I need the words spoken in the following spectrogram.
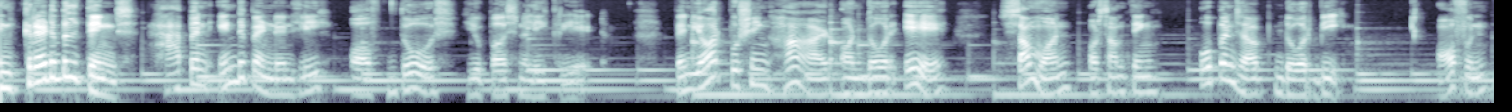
Incredible things happen independently of those you personally create. When you're pushing hard on door A, someone or something opens up door B. Often,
